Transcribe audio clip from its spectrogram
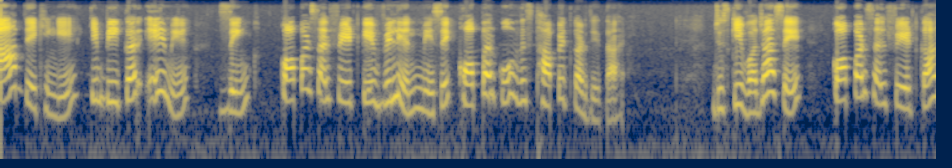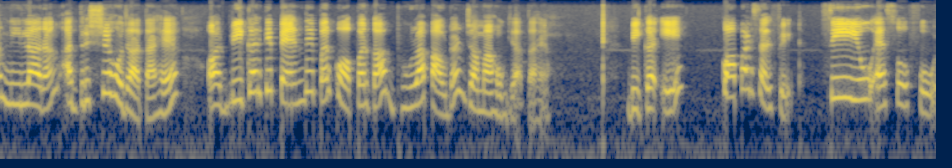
आप देखेंगे कि बीकर ए में जिंक कॉपर सल्फेट के विलियन में से कॉपर को विस्थापित कर देता है, जिसकी वजह से कॉपर सल्फेट का नीला रंग अदृश्य हो जाता है और बीकर के पैंदे पर कॉपर का भूरा पाउडर जमा हो जाता है। बीकर ए कॉपर सल्फेट CuSO4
